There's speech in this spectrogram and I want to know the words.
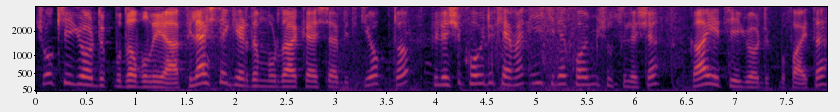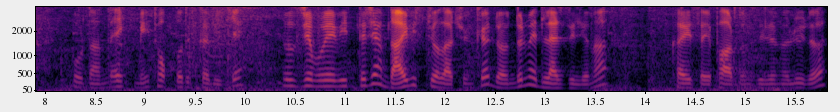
Çok iyi gördük bu double'ı ya. Flash'la girdim burada arkadaşlar. Bitki yoktu. Flash'ı koyduk hemen. İyi ki de koymuşuz flash'ı. Gayet iyi gördük bu fight'ı. Buradan da ekmeği topladık tabii ki. Hızlıca bu evi ittireceğim. Dive istiyorlar çünkü. Döndürmediler Zillion'a. Kayısayı pardon Zillion ölüydü.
